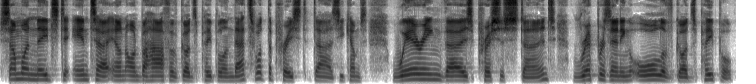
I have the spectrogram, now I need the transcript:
Someone needs to enter on, behalf of God's people, and that's what the priest does. He comes wearing those precious stones, representing all of God's people.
